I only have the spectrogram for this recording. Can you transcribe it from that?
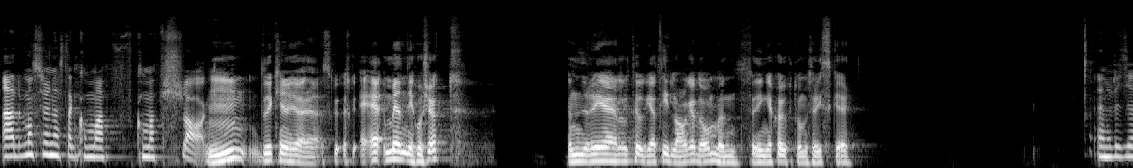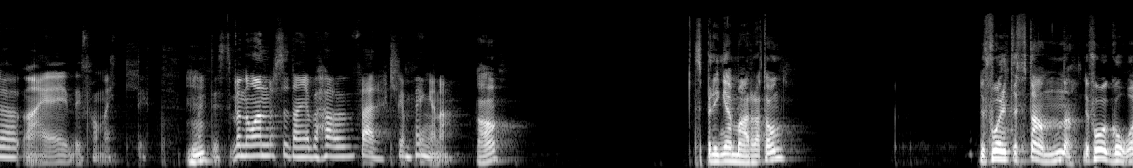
Ja, då måste det nästan komma, komma förslag. Mm, det kan jag göra. Människokött. En rejäl tugga tillagad då, men för inga sjukdomsrisker. En rejäl... Nej, det är fan äckligt. Mm. Faktiskt. Men å andra sidan, jag behöver verkligen pengarna. Ja. Springa maraton. Du får inte stanna, du får gå.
